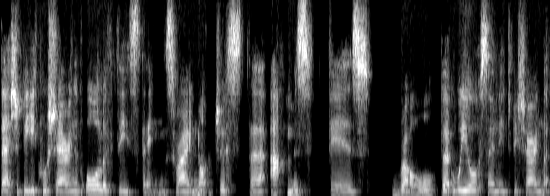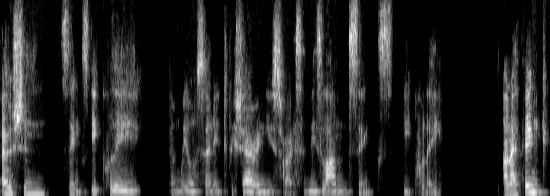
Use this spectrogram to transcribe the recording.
there should be equal sharing of all of these things, right? Not just the atmosphere's role, but we also need to be sharing the ocean sinks equally, and we also need to be sharing use rights in these land sinks equally. And I think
